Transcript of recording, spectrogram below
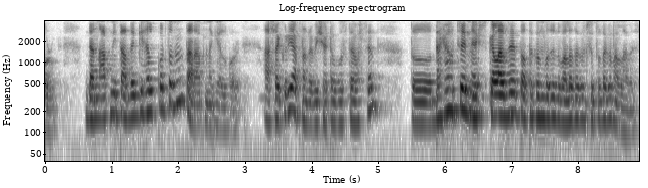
করবে। দেন আপনি তাদেরকে হেল্প করতেছেন তারা আপনাকে হেল্প করবে। আশা করি আপনারা বিষয়টা বুঝতে পারছেন। তো দেখা হচ্ছে নেক্সট ক্লাসে ততক্ষণ পর্যন্ত ভালো থাকুন, সুস্থ থাকুন। আল্লাহ হাফেজ।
